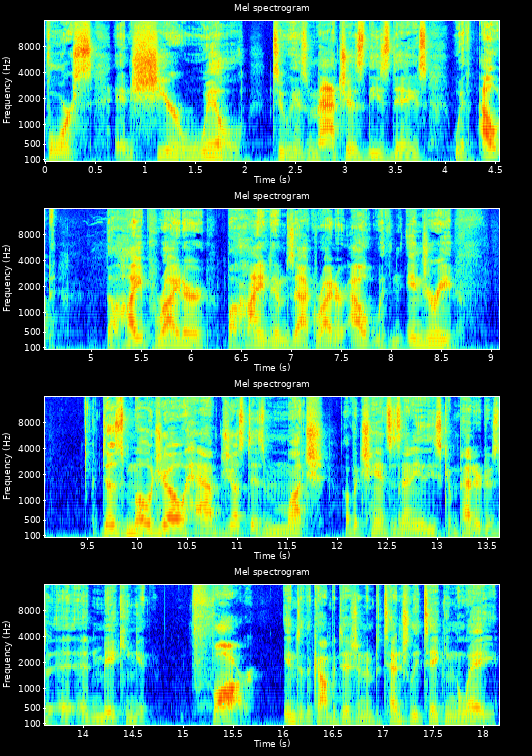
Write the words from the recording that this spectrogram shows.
force, and sheer will to his matches these days without the hype rider behind him, Zack Ryder, out with an injury. Does Mojo have just as much of a chance as any of these competitors at, at making it far into the competition and potentially taking away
